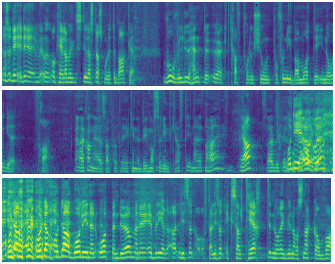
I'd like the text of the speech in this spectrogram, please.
Altså det, det, ok, La meg stille spørsmålet tilbake. Hvor vil du hente økt kraftproduksjon på fornybar måte i Norge fra? Ja, Da kan jeg ha sagt at vi kunne bygd masse vindkraft i nærheten her. Ja. Så har det blitt veldig og, det, og, og, da, går du inn en åpen dør, men jeg, jeg blir litt sånn, ofte litt sånn eksaltert når jeg begynner å snakke om hva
